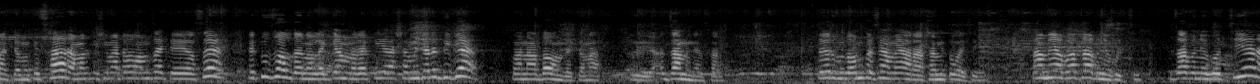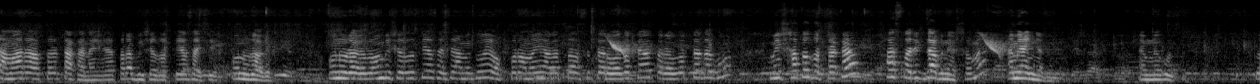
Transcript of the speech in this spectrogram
মাধ্যমে স্যার, আমার পিসিমাটা আম যাইতে আছে। একটু জল দেন লাগে আপনারা কি আসামিটারে দিবে? না দাম যাইতে না। জামিনে স্যার। তো এরকম যখন করছি আমি আর আসামি তো পাইছি আমি আবার জামিনে করছি। জামিনে করছি আর আমার আপনার টাকা নাই তারা বিশ হাজার টাকা চাইছে অনুরাগে। অনুরাগে যখন বিশ হাজার টাকা চাইছে আমি কই অফর আমি আর একটা আছে তেরো হাজার টাকা তেরো হাজার টাকা দেখো আমি সাত হাজার টাকা পাঁচ তারিখ জামিনের সময় আমি আইনা দেবো। এমনি করছি তো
